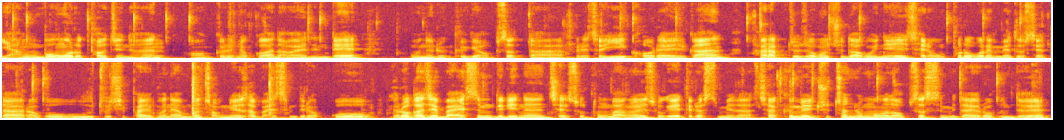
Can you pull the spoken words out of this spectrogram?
양봉으로 터지는 어, 그런 효과가 나와야 되는데 오늘은 그게 없었다. 그래서 이 거래일간 하락 조정을 주도하고 있는 1세력은 프로그램 매도세다라고 오후 2시 8분에 한번 정리해서 말씀드렸고 여러 가지 말씀드리는 제 소통방을 소개해 드렸습니다. 자, 금일 추천 종목은 없었습니다, 여러분들.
